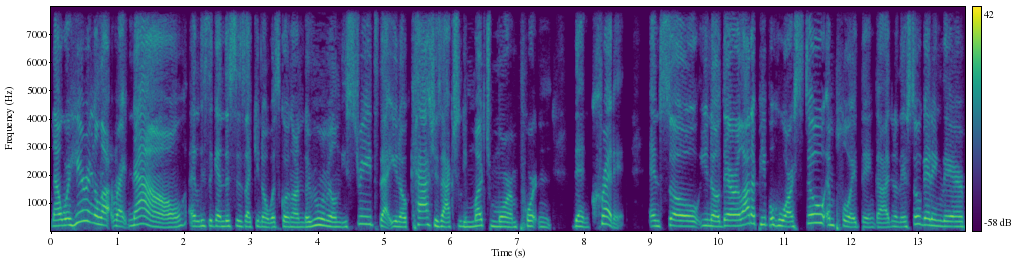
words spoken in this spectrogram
Now we're hearing a lot right now, at least again, this is like, you know, what's going on in the rumor mill in these streets that, you know, cash is actually much more important than credit. And so, you know, there are a lot of people who are still employed, thank God. You know, they're still getting their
